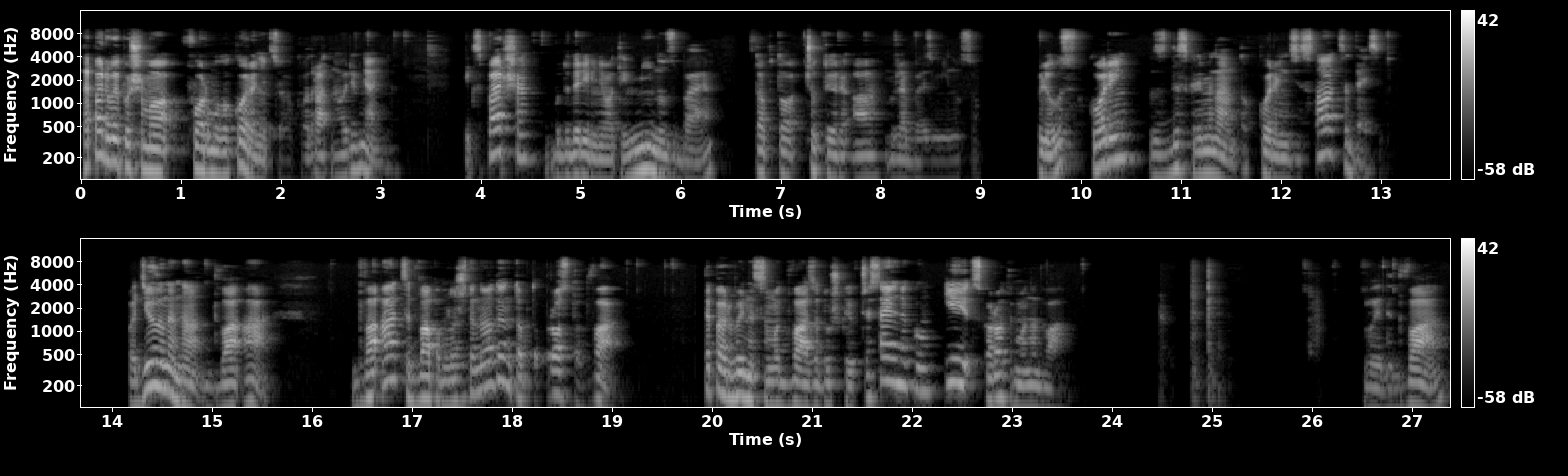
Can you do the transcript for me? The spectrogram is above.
Тепер випишемо формулу коренів цього квадратного рівняння. Х перше буде дорівнювати мінус b, тобто 4а вже без мінусу, плюс корінь з дискримінанту. Корінь зі 100 це 10. Поділене на 2а. 2а це 2 помножити на 1, тобто просто 2. Тепер винесемо 2 за дужки в чисельнику і скоротимо на 2. Вийде 2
